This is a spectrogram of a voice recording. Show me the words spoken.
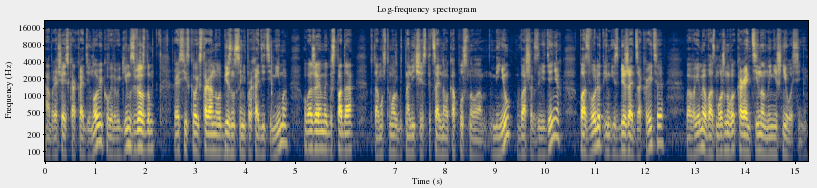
обращаясь к Аркадию Новикову и другим звездам российского ресторанного бизнеса, не проходите мимо, уважаемые господа, потому что, может быть, наличие специального капустного меню в ваших заведениях позволит им избежать закрытия во время возможного карантина нынешней осенью,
